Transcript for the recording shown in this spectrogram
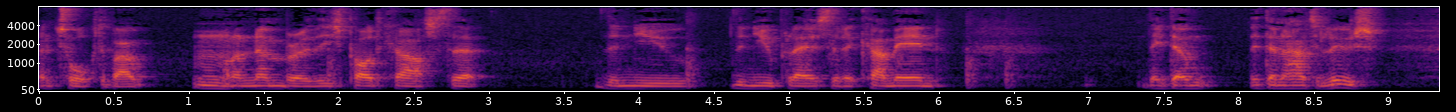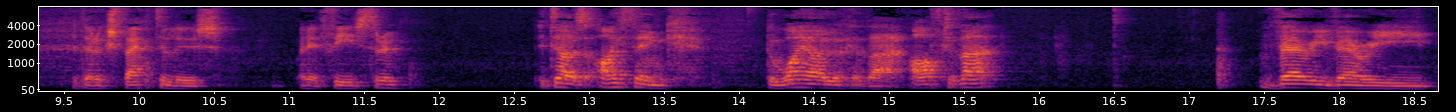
and talked about hmm. on a number of these podcasts that the new the new players that have come in they don't they don't know how to lose. They don't expect to lose and it feeds through. It does. I think the way I look at that, after that very, very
